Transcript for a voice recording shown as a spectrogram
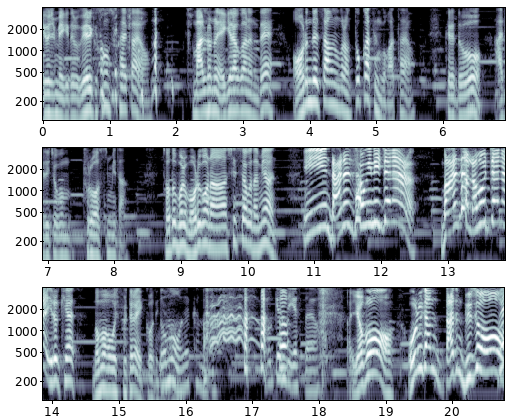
요즘 애기들 왜 이렇게 성숙할까요? 말로는 애기라고 하는데 어른들 싸우는 거랑 똑같은 것 같아요. 그래도 아들이 조금 부러웠습니다. 저도 뭘 모르거나 실수하고 나면 이, 나는 성인이잖아. 만 살 넘었잖아. 이렇게 넘어가고 싶을 때가 있거든요. 너무 어색합니다. 못 견디겠어요. 아, 여보 오늘 잠 나 좀 늦어. 왜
